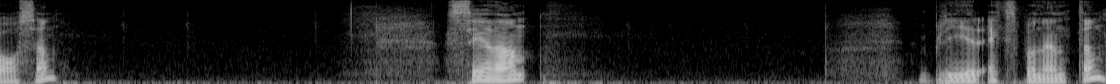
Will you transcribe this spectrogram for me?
Basen. Sedan blir exponenten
